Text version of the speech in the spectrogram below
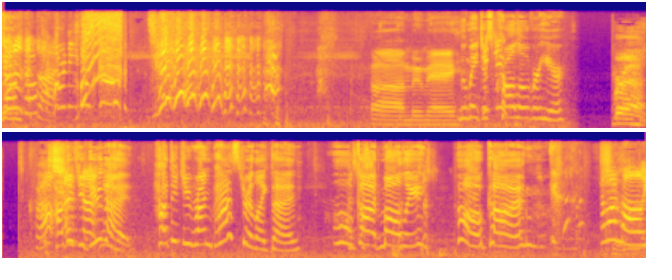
no, kit. the God! Uh, Mumei. Lume, just crawl over here. How How did you do that? How did you run past her like that? Oh God, Molly. Oh God. Hello, Molly.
